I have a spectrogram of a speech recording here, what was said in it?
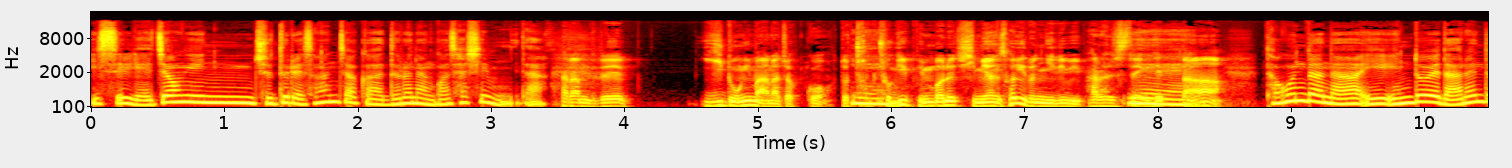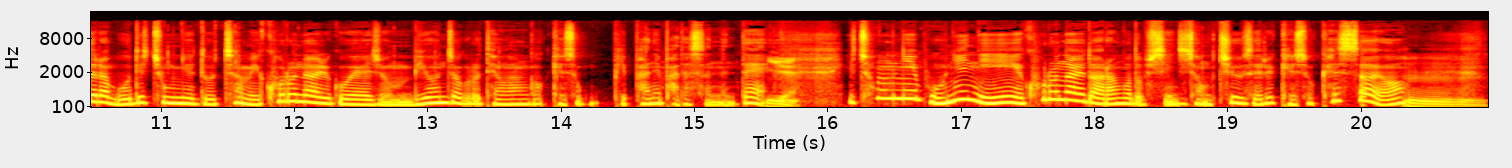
있을 예정인 주들에서 환자가 늘어난 건 사실입니다. 사람들의 이동이 많아졌고 또 예. 접촉이 빈번해지면서 이런 일이 발생했다. 더군다나 이 인도의 나렌드라 모디 총리도 참 이 코로나19에 좀 미온적으로 대응한 것 계속 비판을 받았었는데 예. 이 총리 본인이 코로나19도 아란 것 없이 이제 정치 유세를 계속했어요. 음.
